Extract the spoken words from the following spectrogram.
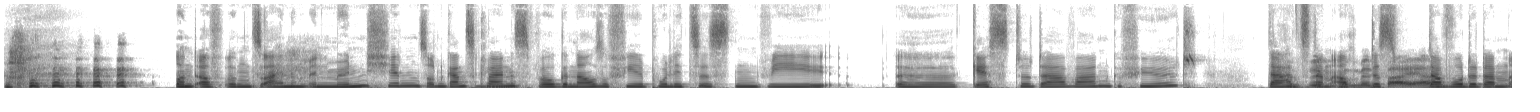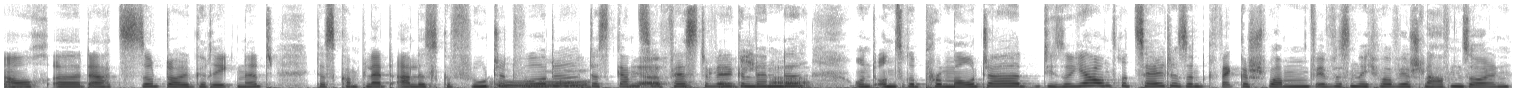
Und auf irgendeinem in München, so ein ganz kleines, wo genauso viele Polizisten wie äh, Gäste da waren, gefühlt. Da hat es dann auch, Willkommen das, da wurde dann auch, äh, da hat es so doll geregnet, dass komplett alles geflutet wurde, Oh, das ja, ganze das macht keinen Festivalgelände. Und unsere Promoter, die so, ja, unsere Zelte sind weggeschwommen, wir wissen nicht, wo wir schlafen sollen.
